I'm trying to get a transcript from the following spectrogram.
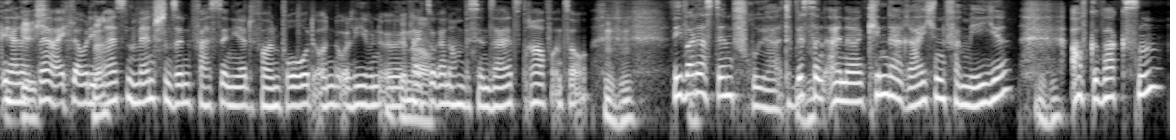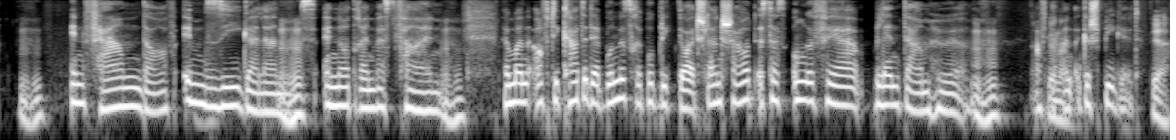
Ja, na klar. Ich glaube, die ne? meisten Menschen sind fasziniert von Brot und Olivenöl. Genau. Vielleicht sogar noch ein bisschen Salz drauf und so. Wie war das denn früher? Du bist in einer kinderreichen Familie aufgewachsen. In Ferndorf, im Siegerland, in Nordrhein-Westfalen. Wenn man auf die Karte der Bundesrepublik Deutschland schaut, ist das ungefähr Blinddarmhöhe. Auf Genau. gespiegelt. Ja,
